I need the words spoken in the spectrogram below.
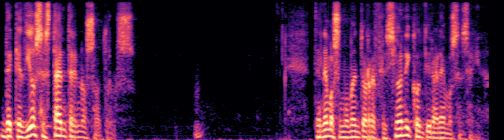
de que Dios está entre nosotros. Tenemos un momento de reflexión y continuaremos enseguida.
